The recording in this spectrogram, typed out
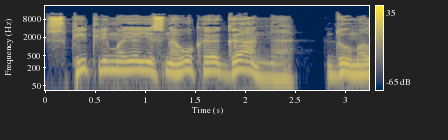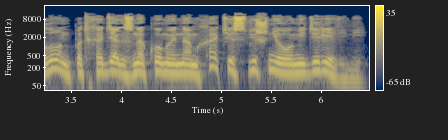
«Спит ли моя ясноокая Ганна?» — думал он, подходя к знакомой нам хате с вишневыми деревьями.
